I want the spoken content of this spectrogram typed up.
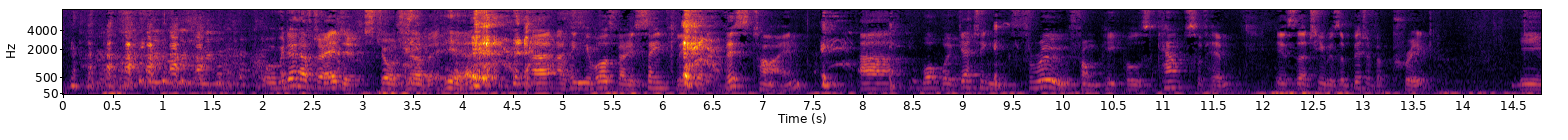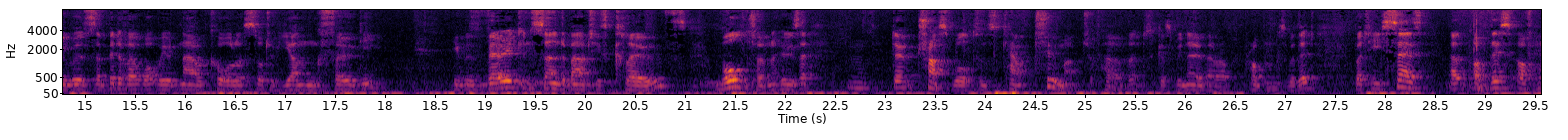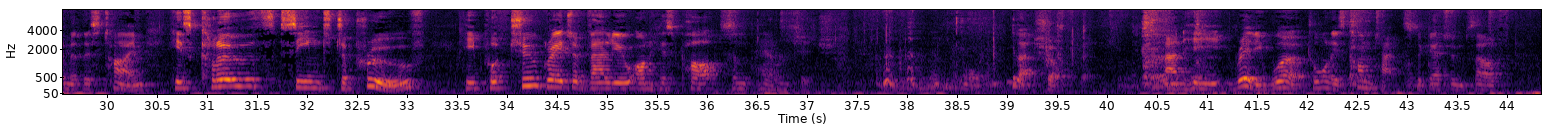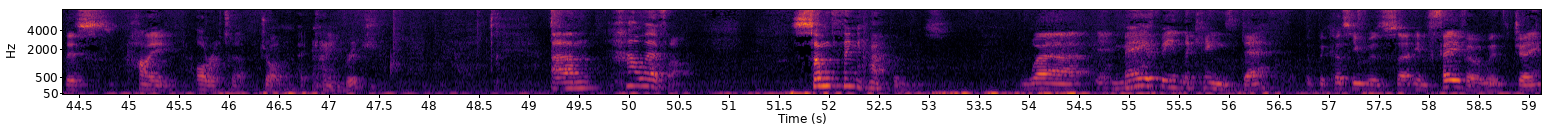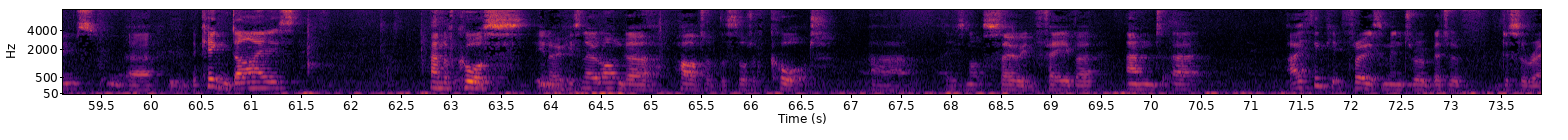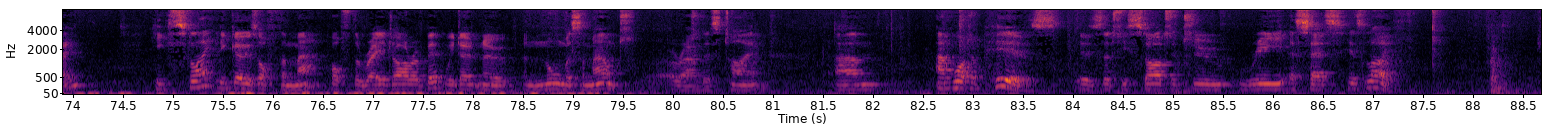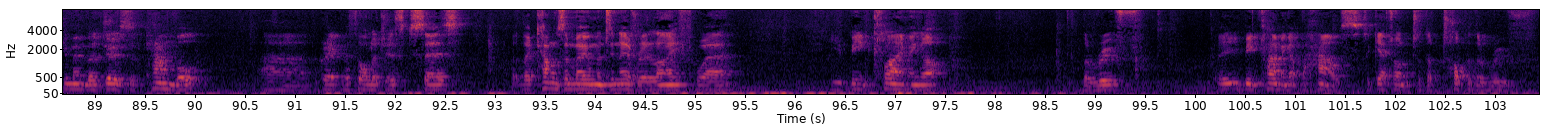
well, we don't have to edit George Herbert here. Uh, I think he was very saintly, but this time, uh, what we're getting through from people's accounts of him is that he was a bit of a prig. He was a bit of a what we would now call a sort of young fogey. He was very concerned about his clothes. Walton, who's a, don't trust Walton's account too much of Herbert because we know there are problems with it. But he says uh, of this of him at this time, his clothes seemed to prove he put too great a value on his parts and parentage. he liked show and he really worked all his contacts to get himself this high orator job at Cambridge. Um, however, something happens where it may have been the king's death because he was uh, in favour with James. Uh, the king dies, and of course, you know, he's no longer part of the sort of court. Uh, he's not so in favour, and uh, I think it throws him into a bit of disarray. He slightly goes off the map, off the radar a bit. We don't know enormous amount around this time. Um, and what appears is that he started to reassess his life. Do you remember Joseph Campbell, uh, the great mythologist, says that there comes a moment in every life where you've been climbing up the roof, uh, you've been climbing up the house to get onto the top of the roof,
